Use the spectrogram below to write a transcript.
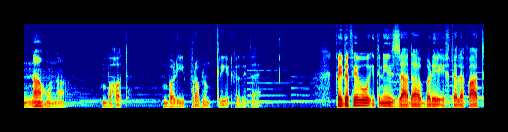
ना होना बहुत बड़ी प्रॉब्लम क्रिएट कर देता है। कई दफ़े वो इतने ज़्यादा बड़े इख्तलाफात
